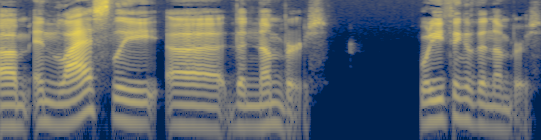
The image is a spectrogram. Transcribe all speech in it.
Um, and lastly, uh, the numbers. What do you think of the numbers?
